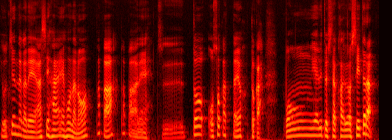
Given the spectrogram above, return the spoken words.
幼稚園の中で足早い方なのパパパパはね、ずっと遅かったよとか、ぼんやりとした会話をしていたら、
